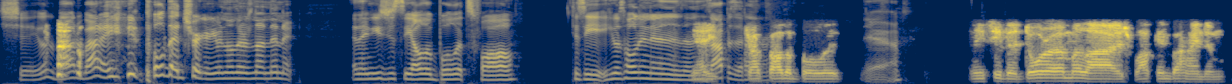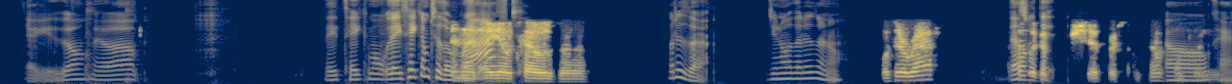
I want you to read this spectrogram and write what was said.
Shit, he was about about it. He pulled that trigger even though there was nothing in it. And then you just see all the bullets fall. Because he, he was holding it in his, in Yeah, his opposite hand. dropped all the bullets. Yeah. And you see the Dora Milaje walking behind him. There you go. Yep. They take him. They take him to the and then raft. Ayo tells, uh, What is that? Do you know what that is or no? was it a raft? That's sounds like a ship or something. Oh, something. okay.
